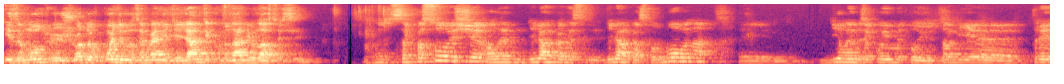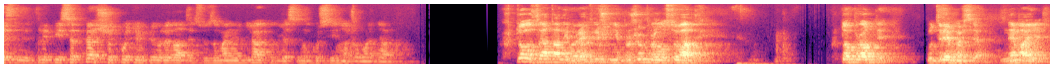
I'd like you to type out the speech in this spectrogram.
і землеустрою щодо поділу земельної ділянки комунальної власності. Це пасовище, але ділянка, не, с- ділянка сформована. Е, Ділаємо з якою метою. Там є 3 3,55, щоб потім передати цю земельну ділянку для сінокосіння громадян. Хто за даний проект рішення прошу проголосувати? Хто проти? Утримався? Немає.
